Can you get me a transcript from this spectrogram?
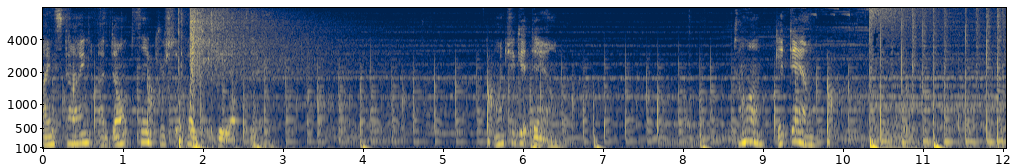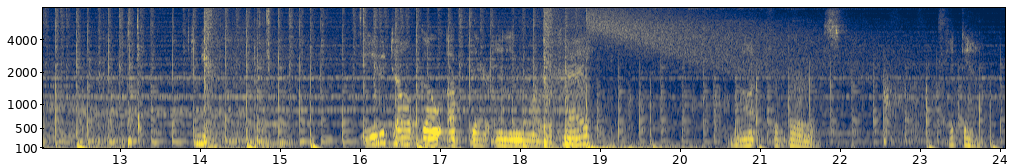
Einstein, I don't think you're supposed to be up there. Once you get down? Come on, get down. Come here. You don't go up there anymore, okay? Not for birds. Get down.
